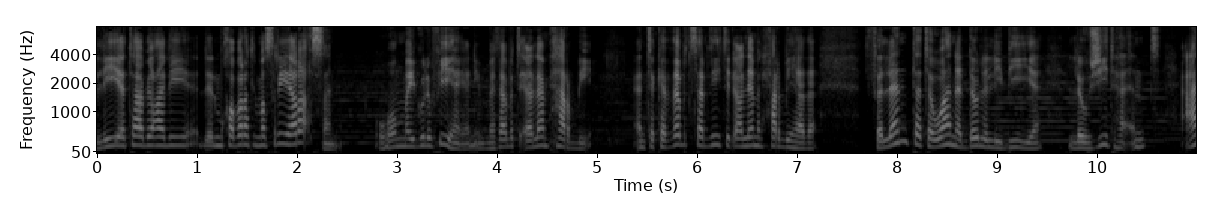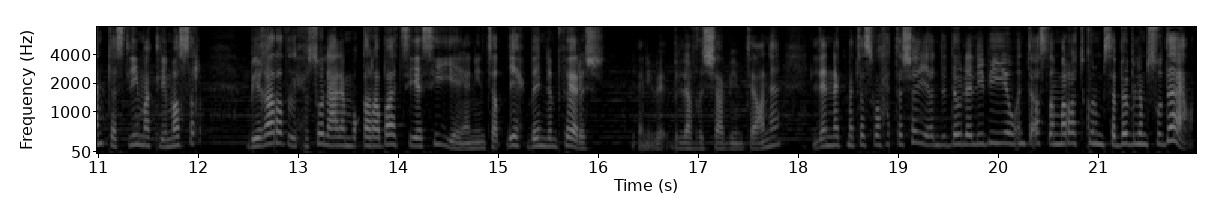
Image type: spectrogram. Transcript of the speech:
اللي هي تابعة للمخابرات المصرية رأسا. وهم يقولوا فيها يعني بمثابة إعلام حربي. أنت كذبت سردية الإعلام الحربي هذا. فلن تتوانى الدولة الليبية لو جيتها أنت عن تسليمك لمصر بغرض الحصول على مقاربات سياسية يعني أنت تطيح بين المفارش يعني باللفظ الشعبي متاعنا لأنك ما تسوى حتى شيء عند الدولة الليبية وأنت أصلا مرات تكون مسبب لهم صداع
